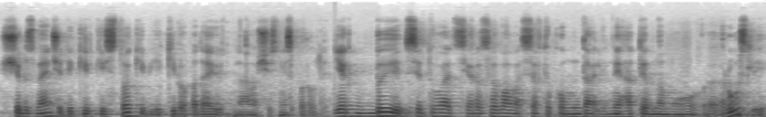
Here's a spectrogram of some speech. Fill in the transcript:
щоб зменшити кількість стоків, які попадають на очисні споруди. Якби ситуація розвивалася в такому далі негативному е, руслі,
